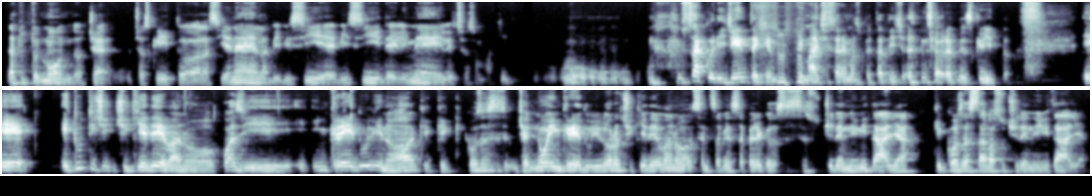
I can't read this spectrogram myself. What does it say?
da tutto il mondo. Cioè, ci ha scritto la CNN, la BBC, ABC, Daily Mail, cioè, insomma, un, sacco di gente che, che mai ci saremmo aspettati ci, ci avrebbe scritto. E, e tutti ci, ci, chiedevano quasi increduli, no? Che, che, che cosa, cioè noi increduli, loro ci chiedevano senza ben sapere cosa stesse succedendo in Italia, che cosa stava succedendo in Italia.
